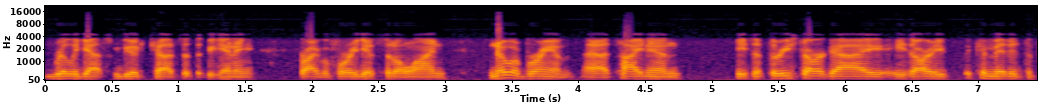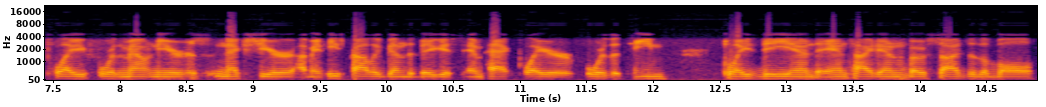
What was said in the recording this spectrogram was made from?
really got some good cuts at the beginning, right before he gets to the line. Noah Bram, uh, tight end. He's a three-star guy. He's already committed to play for the Mountaineers next year. I mean, he's probably been the biggest impact player for the team. Plays D end and tight end both sides of the ball,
